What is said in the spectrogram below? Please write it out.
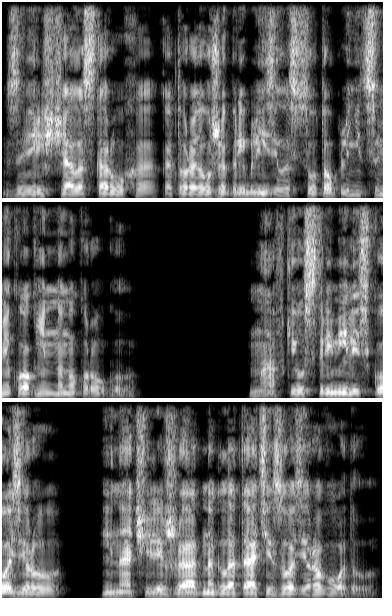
Заверещала старуха, которая уже приблизилась с утопленницами к огненному кругу. Мавки устремились к озеру и начали жадно глотать из озера воду.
